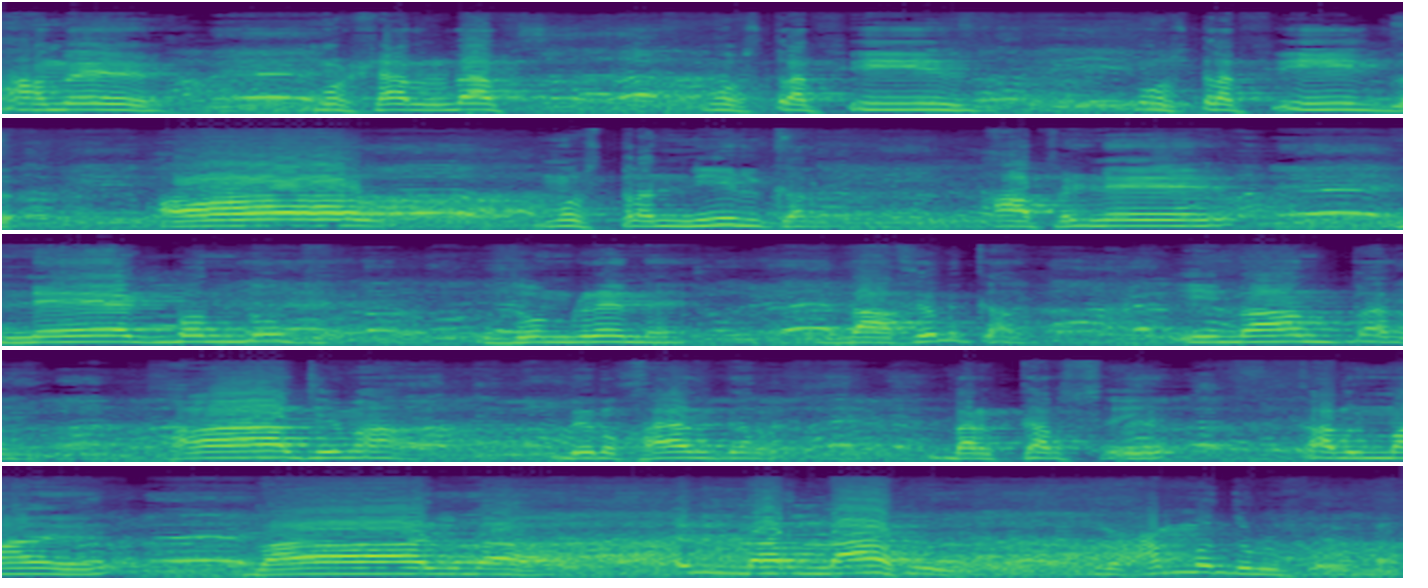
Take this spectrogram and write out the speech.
ہمیں مشرف، مستفیض، مستفید اور مستنیل کر اپنے نیک بندوں کے زمرے میں داخل کر ایمان پر خاتمہ بالخیر کر برکر سے کلمائے लाहू मोहम्मद रसूलुल्लाह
